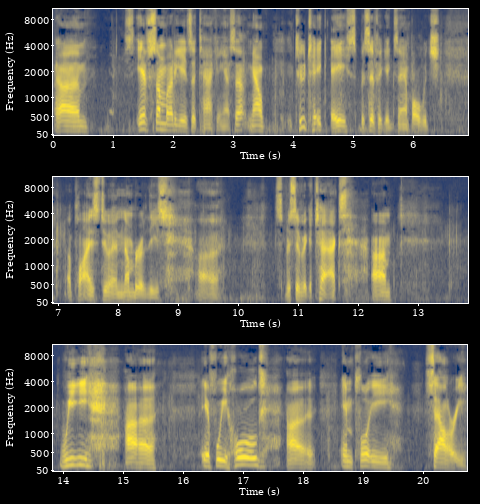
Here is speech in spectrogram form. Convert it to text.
Um, if somebody is attacking us. Uh, now, to take a specific example, which applies to a number of these uh, specific attacks, um, we, uh, if we hold uh, employee salary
